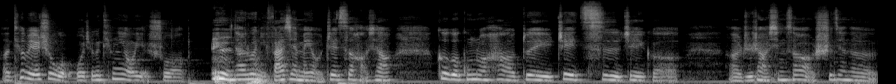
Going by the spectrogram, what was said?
呃，特别是我我这个听友也说，他说你发现没有，这次好像各个公众号对这次这个呃职场性骚扰事件的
